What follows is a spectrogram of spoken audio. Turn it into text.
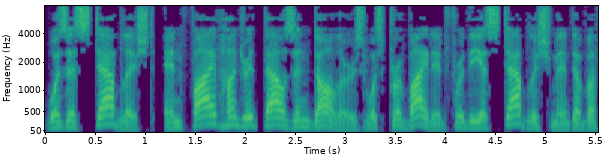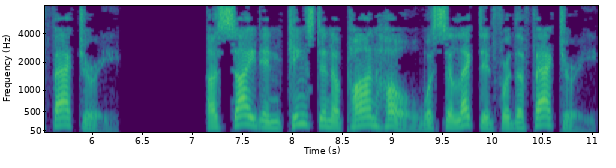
was established, and $500,000 was provided for the establishment of a factory. A site in Kingston upon Hull was selected for the factory.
